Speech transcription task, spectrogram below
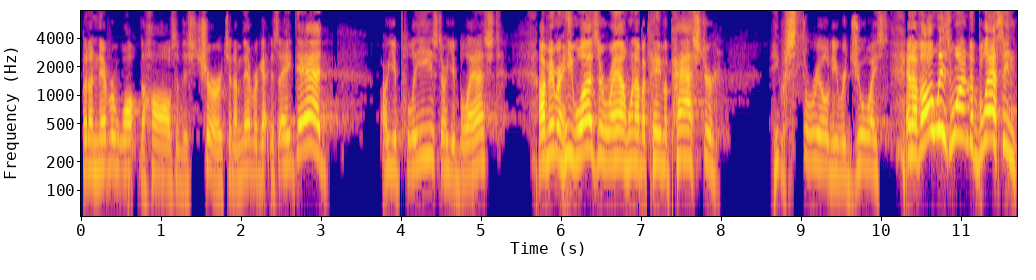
But I never walked the halls of this church and I've never got to say, hey, Dad, are you pleased? Are you blessed? I remember he was around when I became a pastor. He was thrilled. He rejoiced. And I've always wanted the blessing.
